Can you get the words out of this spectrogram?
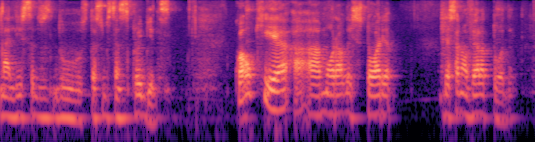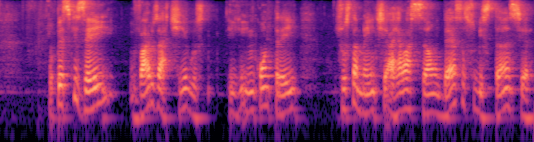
na lista dos, dos, das substâncias proibidas. Qual que é a, a moral da história dessa novela toda? Eu pesquisei vários artigos e encontrei justamente a relação dessa substância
